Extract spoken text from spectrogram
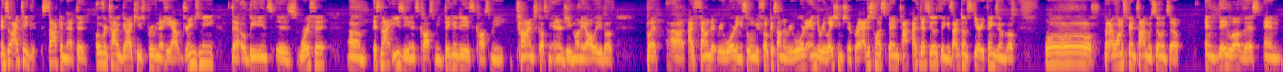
and so I take stock in that, that over time, God keeps proving that he outdreams me, that obedience is worth it. Um, it's not easy and it's cost me dignity. It's cost me time. It's cost me energy, money, all the above. But, uh, I found it rewarding. And so when we focus on the reward and the relationship, right? I just want to spend time. I, that's the other thing is I've done scary things and go, Oh, but I want to spend time with so and so and they love this. And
